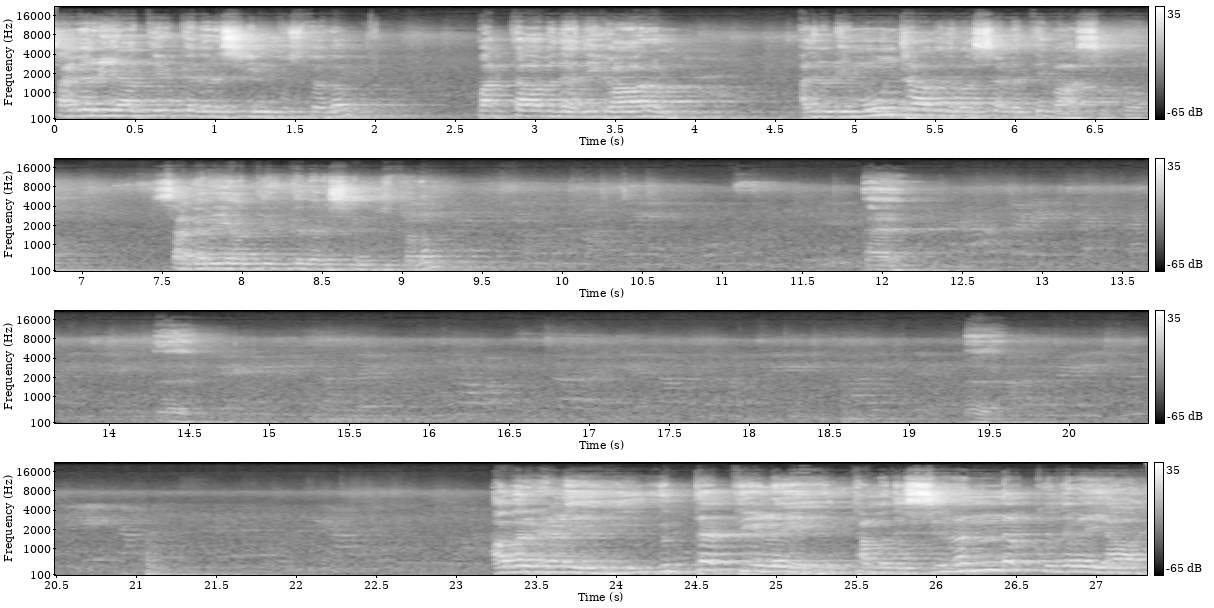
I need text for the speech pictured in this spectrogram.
சகரியா தீர்க்கதரிசியின் புஸ்தகம் பத்தாவது அதிகாரம் அதனுடைய மூன்றாவது வசனத்தை வாசிப்போம். சகரியா தீர்க்கதரிசியின் புஸ்தகம். அஹ், அவர்களை யுத்தத்திலே தமது சிறந்த குதிரையாக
